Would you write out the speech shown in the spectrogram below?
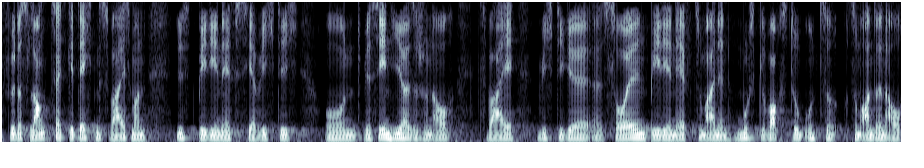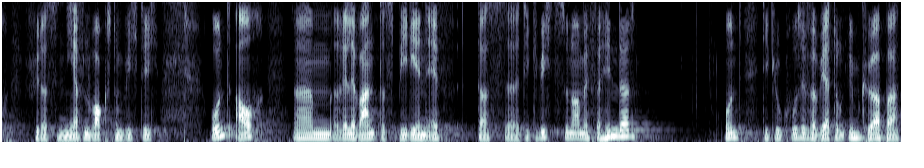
Für das Langzeitgedächtnis weiß man, ist BDNF sehr wichtig und wir sehen hier also schon auch zwei wichtige äh, Säulen. BDNF zum einen Muskelwachstum und zu, zum anderen auch für das Nervenwachstum wichtig und auch ähm, relevant, dass BDNF das, äh, die Gewichtszunahme verhindert und die Glukoseverwertung im Körper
